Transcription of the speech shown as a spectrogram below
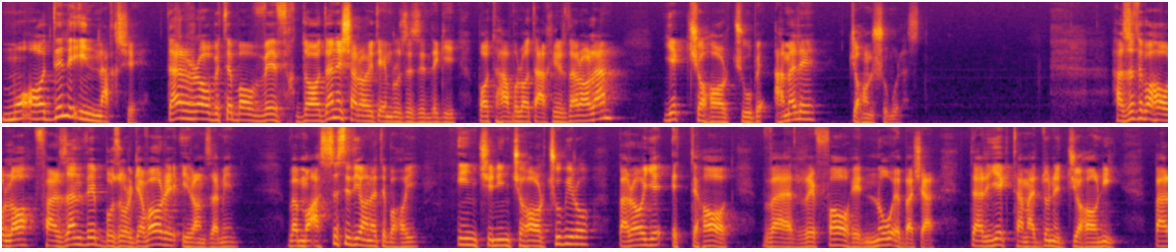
معادل این نقشه در رابطه با وفق دادن شرایط امروز زندگی با تحولات اخیر در عالم یک چهارچوب عمل جهان شمول است. حضرت بهاءالله فرزند بزرگوار ایران زمین و مؤسس دیانت بهایی این چنین چهارچوبی رو برای اتحاد و رفاه نوع بشر در یک تمدن جهانی بر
